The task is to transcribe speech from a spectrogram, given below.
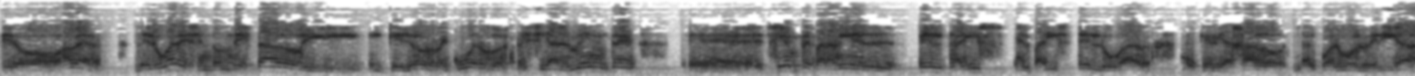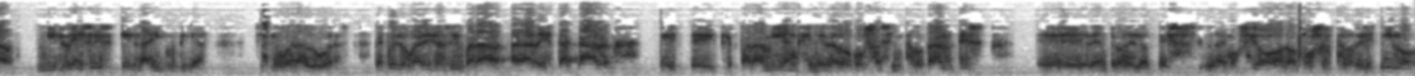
pero, a ver, de lugares en donde he estado y, y que yo recuerdo especialmente, eh, siempre para mí el, el país, el país, el lugar al que he viajado y al cual volvería mil veces es la India, sin lugar a dudas. Después lugares así para, para destacar, este, que para mí han generado cosas importantes, eh, dentro de lo que es la emoción o cosas del estilo,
